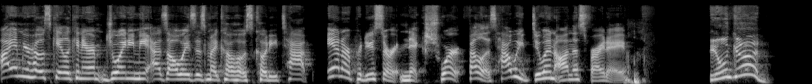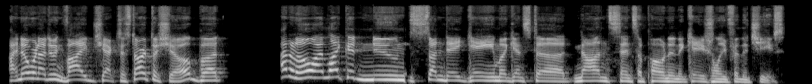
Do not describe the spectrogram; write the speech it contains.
I am your host, Kayla Canaram. Joining me, as always, is my co host, Cody Tapp, and our producer, Nick Schwerdt. Fellas, how we doing on this Friday? Feeling good. I know we're not doing vibe check to start the show, but I don't know. I like a noon Sunday game against a nonsense opponent occasionally for the Chiefs.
